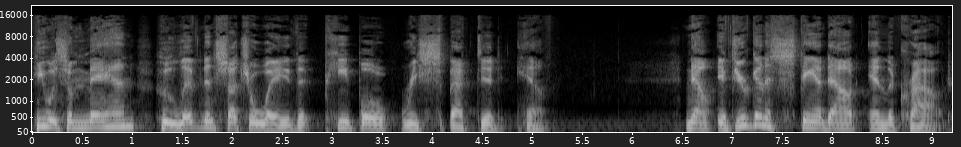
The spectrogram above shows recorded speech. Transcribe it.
He was a man who lived in such a way that people respected him. Now, if you're going to stand out in the crowd,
